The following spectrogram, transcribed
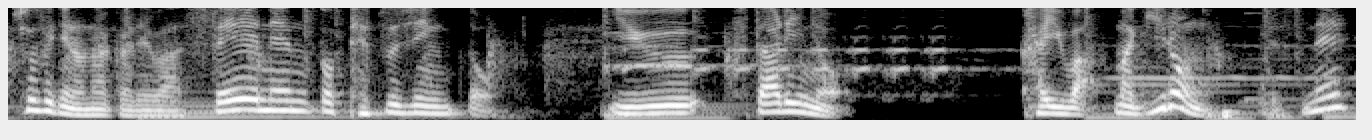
書籍の中では青年と鉄人という2人の会話、まあ、議論ですね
